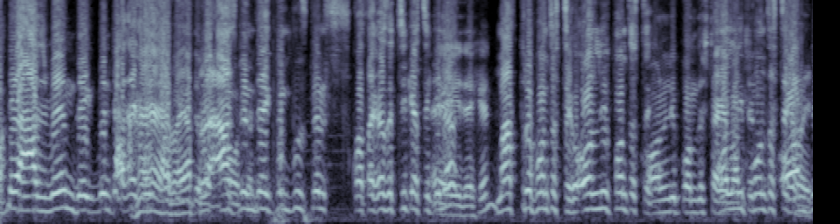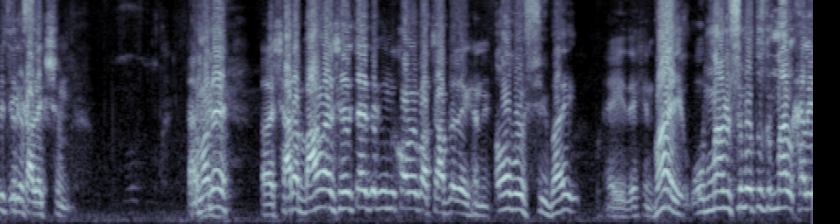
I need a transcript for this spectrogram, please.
আপনারা আসবেন দেখবেন হ্যাঁ ভাই আপনারা আসবেন দেখবেন বুঝবেন কথা কাছে ঠিক আছে কিনা? এই দেখেন। মাত্র পঞ্চাশ টাকা অনলি পঞ্চাশ টাকা। অনলি পঞ্চাশ টাকা Only 50 টাকা পিসের কালেকশন তার মানে সারা বাংলাদেশের চাইতে কিন্তু কমে পাচ্ছে আপনাদের এখানে। অবশ্যই ভাই। এই দেখেন। ভাই ও মানুষের মতো তো মাল খালি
